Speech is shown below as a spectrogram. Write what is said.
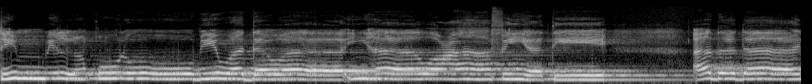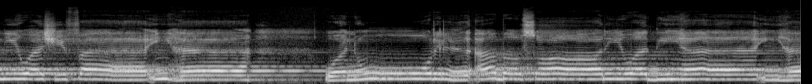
طب القلوب ودوائها وعافيته. أبدان وشفائها. ونور الأبصار وديائها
